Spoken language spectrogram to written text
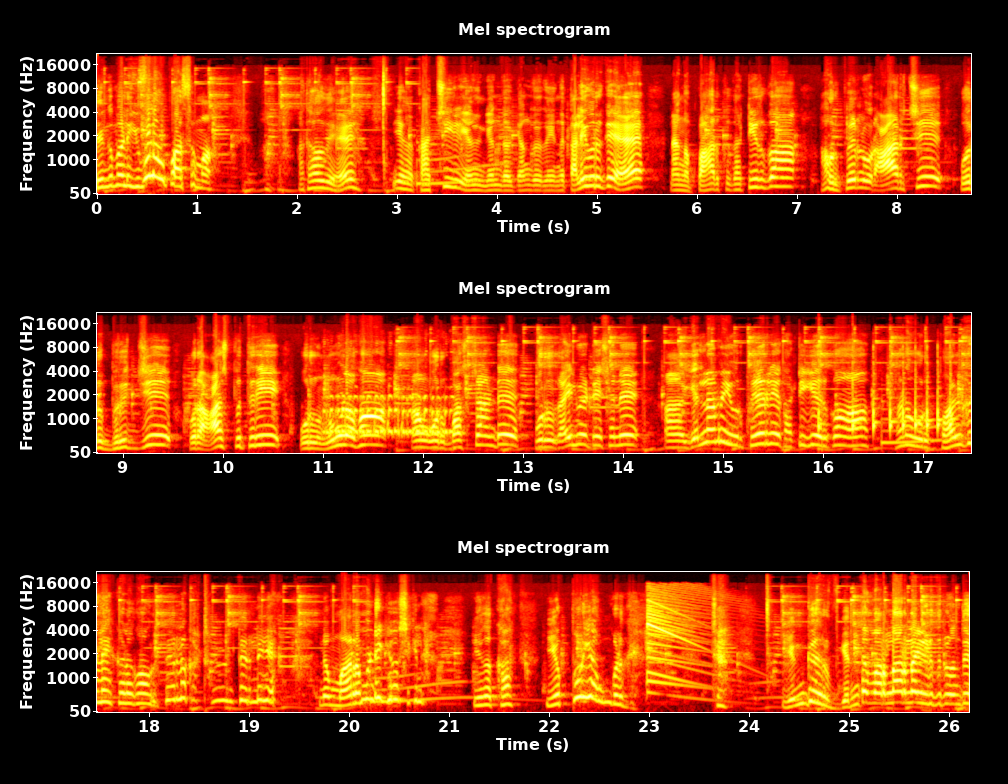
எங்கள் மேலே இவ்வளவு பாசமா? அதாவது எங்கள் கட்சியில் எங்கள் எங்கள் எங்கள் எங்கள் தலைவருக்கு நாங்கள் பார்க் கட்டியிருக்கோம். அவர் பேரில் ஒரு ஆர்ச்சு ஒரு பிரிட்ஜு ஒரு ஆஸ்பத்திரி ஒரு நூலகம் ஒரு பஸ் ஸ்டாண்டு ஒரு ரயில்வே ஸ்டேஷனு எல்லாமே இவர் பேர்லேயே கட்டிக்கே இருக்கோம். ஆனால் ஒரு பல்கலைக்கழகம் அவர் பேரில் கட்டணும்னு தெரியலையே. இந்த மரமண்டைக்கு யோசிக்கல. எங்கள் க எப்படியா உங்களுக்கு எங்க எந்த வரலாறுலாம் எடுத்துட்டு வந்து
